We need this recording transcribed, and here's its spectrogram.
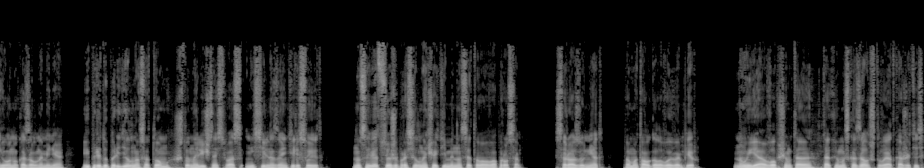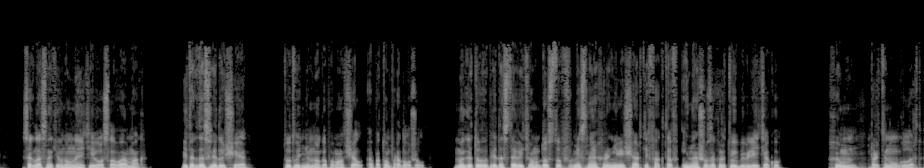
и он указал на меня, и предупредил нас о том, что наличность вас не сильно заинтересует, но Совет все же просил начать именно с этого вопроса». «Сразу нет», — помотал головой вампир. «Ну, я, в общем-то, так им и сказал, что вы откажетесь», — согласно кивнул на эти его слова маг. «И тогда следующее». Тут он немного помолчал, а потом продолжил. «Мы готовы предоставить вам доступ в местное хранилище артефактов и нашу закрытую библиотеку». «Хм», — протянул Гулард.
